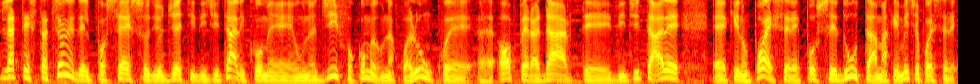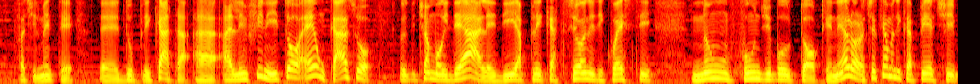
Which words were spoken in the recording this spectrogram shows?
L'attestazione del possesso di oggetti digitali come una GIF o come una qualunque eh, opera d'arte digitale eh, che non può essere posseduta ma che invece può essere facilmente eh, duplicata all'infinito è un caso diciamo, ideale di applicazione di questi non fungible token. E allora cerchiamo di capirci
